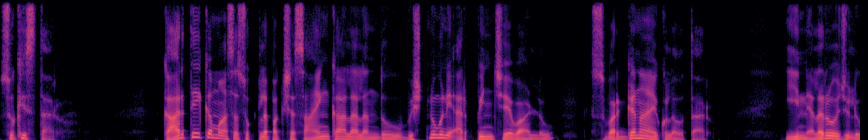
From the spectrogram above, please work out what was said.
సుఖిస్తారు. కార్తీకమాస శుక్లపక్ష సాయంకాలాలందు విష్ణువుని అర్పించేవాళ్ళు స్వర్గనాయకులవుతారు. ఈ నెల రోజులు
